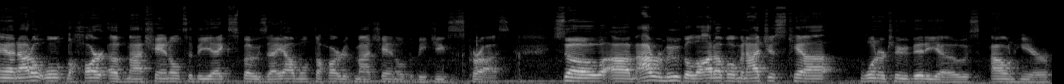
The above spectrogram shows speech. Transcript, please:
and I don't want the heart of my channel to be expose. I want the heart of my channel to be Jesus Christ. So um, I removed a lot of them, and I just kept one or two videos on here,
